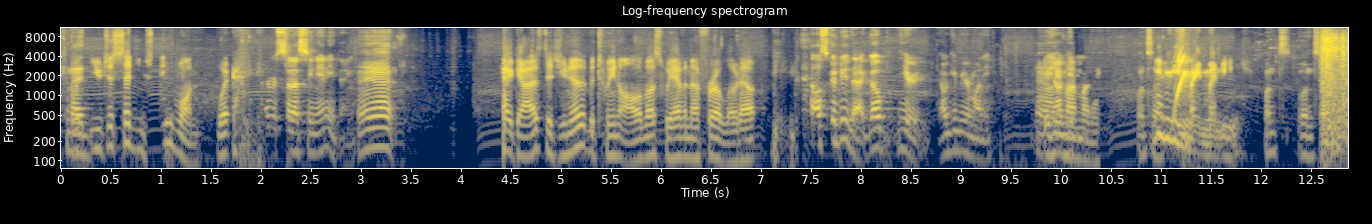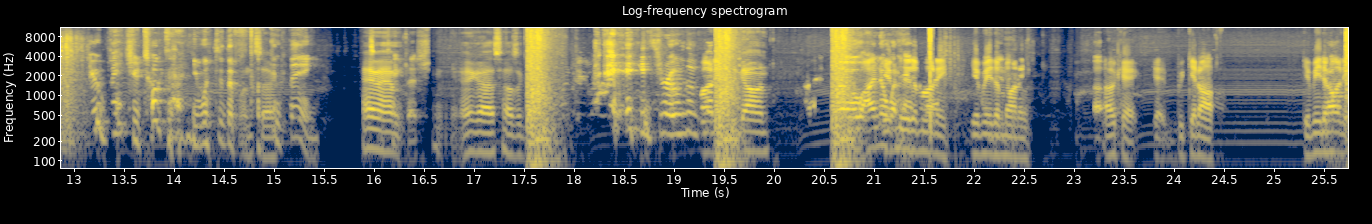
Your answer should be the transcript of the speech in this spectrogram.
Can I? You just said you see one. Where? I never said I've seen anything. Hang on. Hey guys, did you know that between all of us, we have enough for a loadout? Let's go do that. Go here. I'll give you your money. Hang Give me my you- money. One Give me my money. One, s- one sec. You bitch! You took that. You went to the One fucking sec. thing. Hey man. Take that. Hey guys, how's it going? he drove the Money. How's it going? Oh, I know Give what me the money. Give me the money. Uh-oh. Okay, get, get off. Give me the money.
